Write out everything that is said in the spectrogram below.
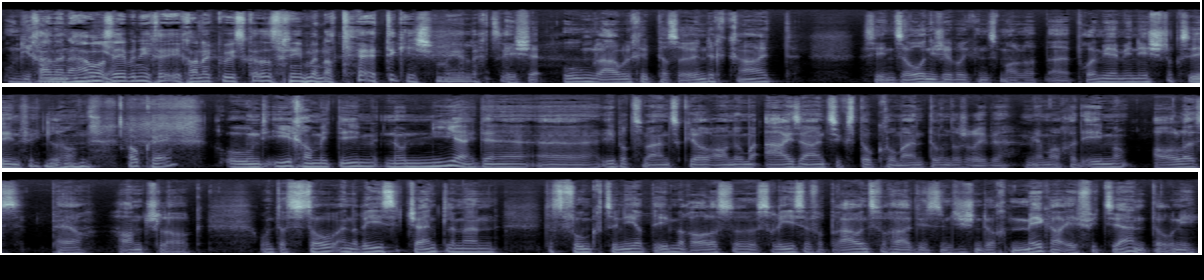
Und ich kann auch, also eben, ich, ich habe nicht gewusst, dass er immer noch tätig ist, um ehrlich zu sein. ist eine unglaubliche Persönlichkeit. Sein Sohn ist übrigens mal äh, Premierminister in Finnland. Okay. Und ich habe mit ihm noch nie in den äh, über 20 Jahren nur ein einziges Dokument unterschrieben. Wir machen immer alles per Handschlag. Und das ist so ein riesen Gentleman, das funktioniert immer alles, so ein riesen Vertrauensverhältnis und ist natürlich mega effizient, ohne,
